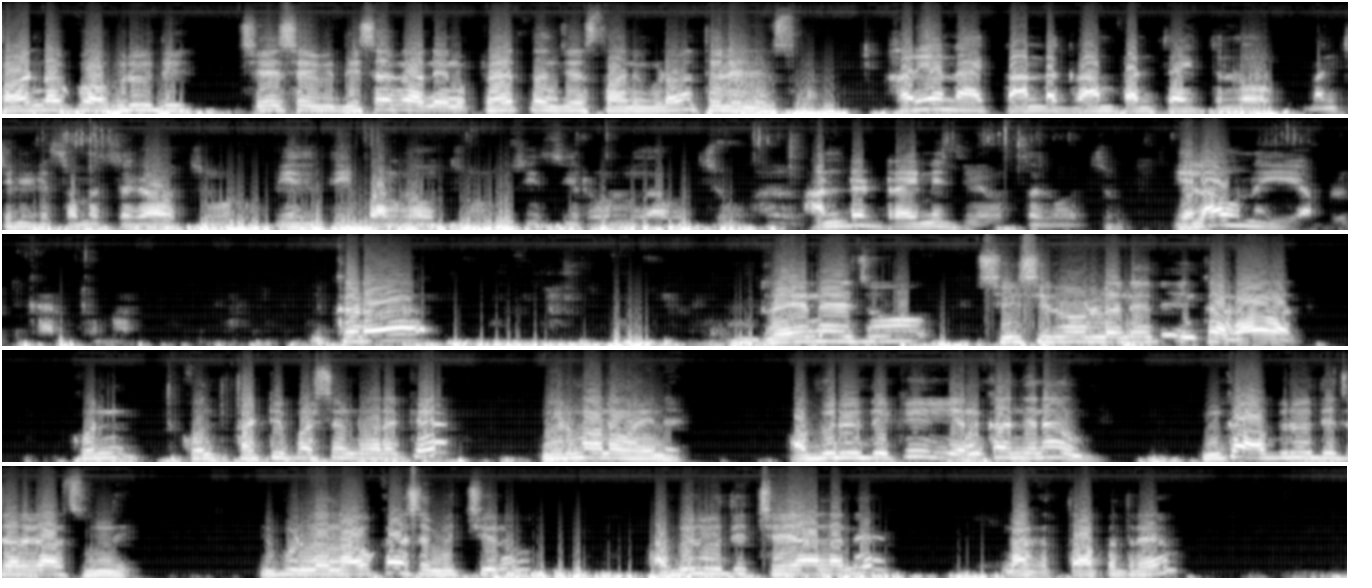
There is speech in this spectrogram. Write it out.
తాండాకు అభివృద్ధి చేసే దిశగా నేను ప్రయత్నం చేస్తానని కూడా తెలియజేస్తున్నాను. హర్యానా తాండ గ్రామ పంచాయతీలో మంచినీటి సమస్య కావచ్చు వీధి దీపాలు కావచ్చు సీసీ రోడ్లు కావచ్చు అండర్ డ్రైనేజ్ వ్యవస్థ కావచ్చు ఎలా ఉన్నాయి ఈ అభివృద్ధి కార్యక్రమాలు? ఇక్కడ డ్రైనేజ్ సీసీ రోడ్లు అనేది ఇంకా కావాలి కొన్ని కొంత థర్టీ పర్సెంట్ వరకే నిర్మాణం అయినాయి. అభివృద్ధికి వెనకంజనే ఉంది. ఇంకా అభివృద్ధి జరగాల్సి ఉంది. ఇప్పుడు నన్ను అవకాశం ఇచ్చిరు అభివృద్ధి చేయాలనే నాకు తాపత్రయం.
